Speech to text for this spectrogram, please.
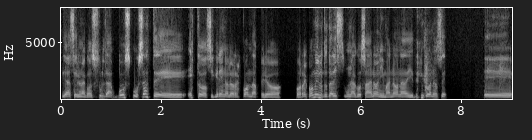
voy a hacer una consulta. Vos usaste esto, si querés no lo respondas, pero. O respondelo, total es una cosa anónima, ¿no? Nadie te conoce. Eh,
